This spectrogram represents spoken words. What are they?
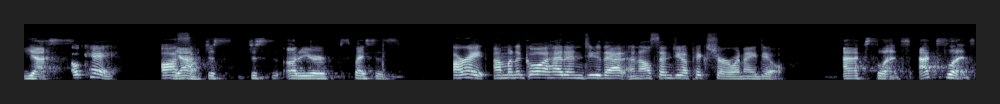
Yes. Okay Awesome. Yeah, just just out of your spices. All right, I'm going to go ahead and do that, and I'll send you a picture when I do. Excellent, excellent.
